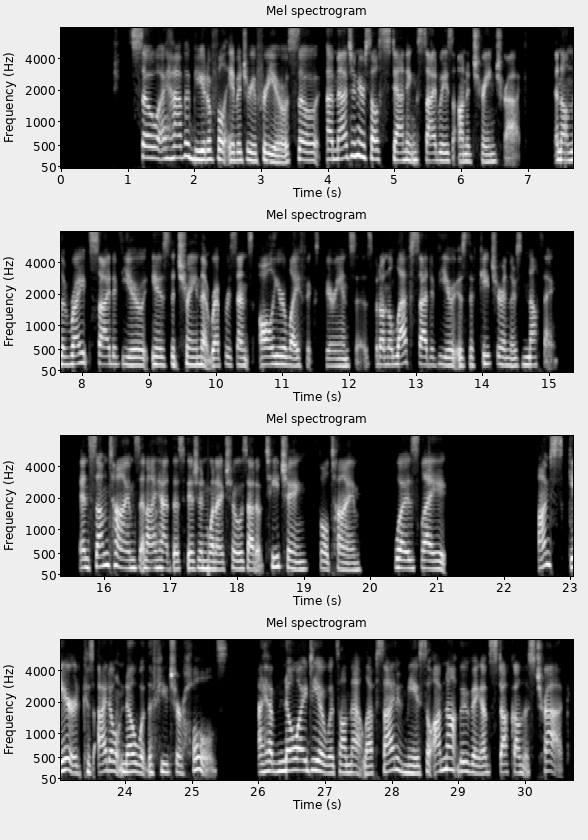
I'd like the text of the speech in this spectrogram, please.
So I have a beautiful imagery for you. So imagine yourself standing sideways on a train track. And on the right side of you is the train that represents all your life experiences. But on the left side of you is the future and there's nothing. And sometimes, and I had this vision when I chose out of teaching full time was like, I'm scared because I don't know what the future holds. I have no idea what's on that left side of me. So I'm not moving. I'm stuck on this track.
